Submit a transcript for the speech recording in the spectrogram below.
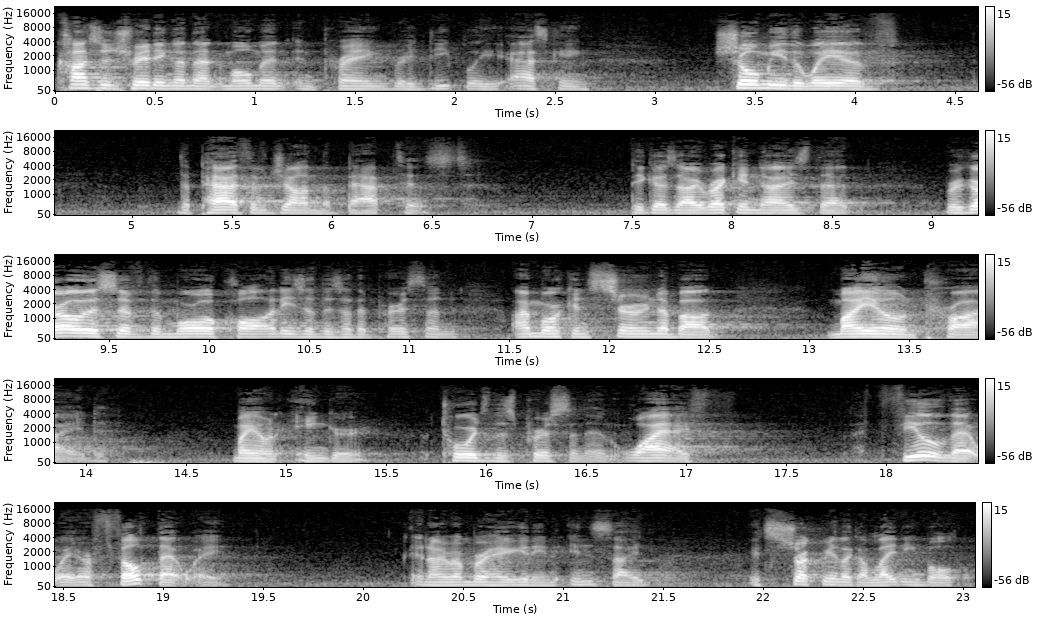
concentrating on that moment and praying very deeply, asking, Show me the way of the path of John the Baptist. Because I recognize that regardless of the moral qualities of this other person, I'm more concerned about my own pride, my own anger towards this person, and why I feel that way or felt that way. And I remember getting an insight. It struck me like a lightning bolt.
